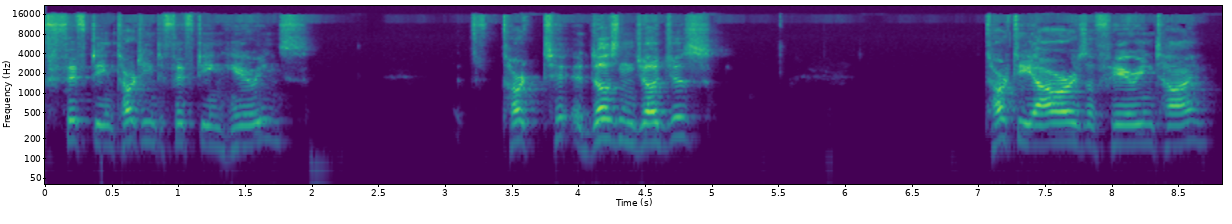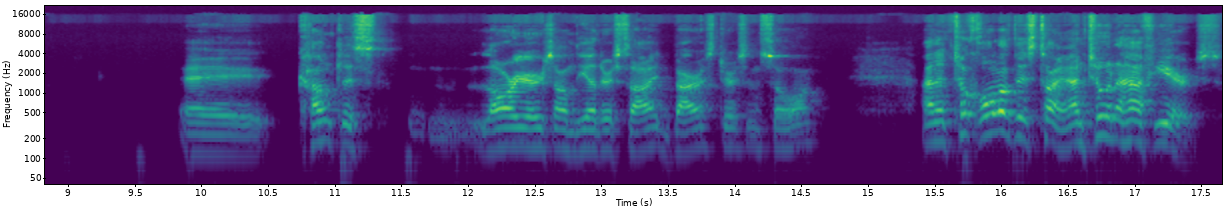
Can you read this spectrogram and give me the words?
15, 13 to 15 hearings, 30, a dozen judges, 30 hours of hearing time, uh, countless lawyers on the other side, barristers, and so on. And it took all of this time, and two and a half years,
